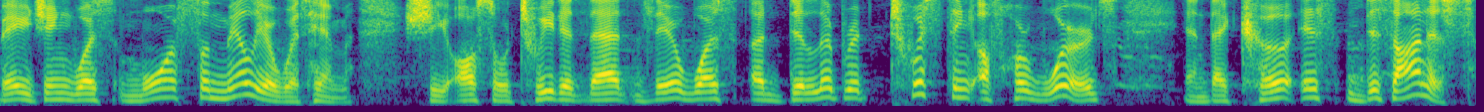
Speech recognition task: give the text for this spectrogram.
Beijing was more familiar with him. She also tweeted that there was a deliberate twisting of her words and that Ke is dishonest.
